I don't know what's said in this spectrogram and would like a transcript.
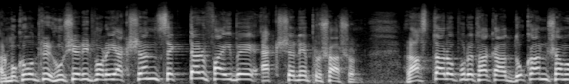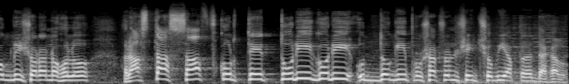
আর মুখ্যমন্ত্রীর হুঁশিয়ারির পরেই অ্যাকশন সেক্টর ফাইভে অ্যাকশনে প্রশাসন। রাস্তার ওপরে থাকা দোকান সামগ্রী সরানো হলো। রাস্তা সাফ করতে তড়িগড়ি উদ্যোগী প্রশাসন, সেই ছবি আপনাদের দেখাবো।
